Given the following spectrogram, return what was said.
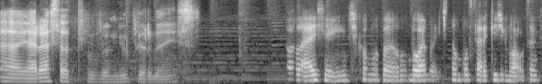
Ai, Araçatuba, mil perdões. Olá, gente, como vão? Boa noite, estamos estar aqui de volta.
